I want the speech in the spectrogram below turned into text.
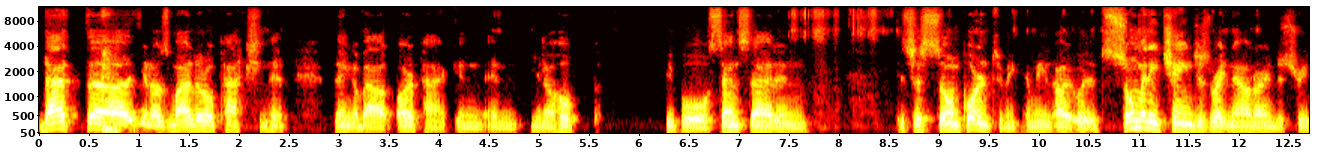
that uh, you know is my little passionate thing about RPAC, and and you know hope people sense that, and it's just so important to me. I mean, uh, it's so many changes right now in our industry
